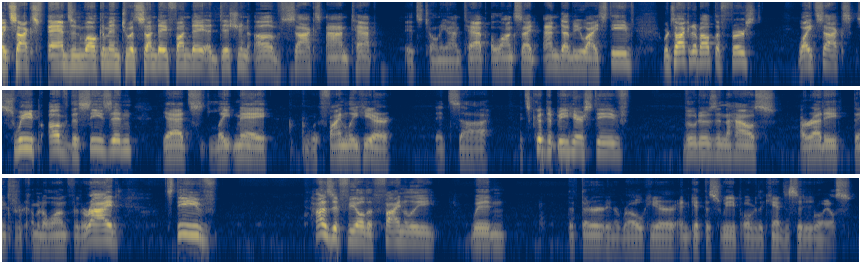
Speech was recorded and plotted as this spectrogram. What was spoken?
White Sox fans, and welcome into a Sunday Funday edition of Sox on Tap. It's Tony on Tap alongside NWI Steve. We're talking about the first White Sox sweep of the season. Yeah, it's late May, and we're finally here. It's uh it's good to be here, Steve. Voodoo's in the house already. Thanks for coming along for the ride. Steve, how does it feel to finally win the third in a row here and get the sweep over the Kansas City Royals?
